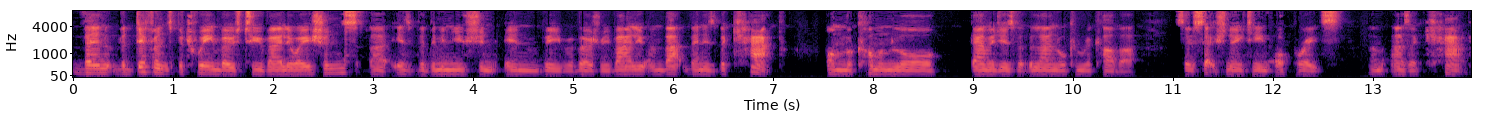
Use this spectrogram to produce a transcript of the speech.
then the difference between those two valuations uh, is the diminution in the reversionary value and that then is the cap on the common law damages that the landlord can recover. So section 18 operates um, as a cap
